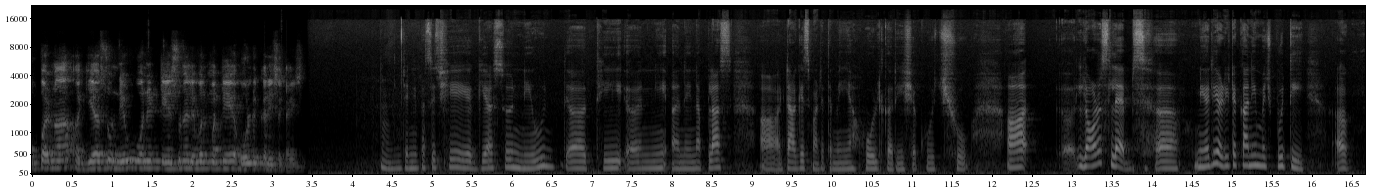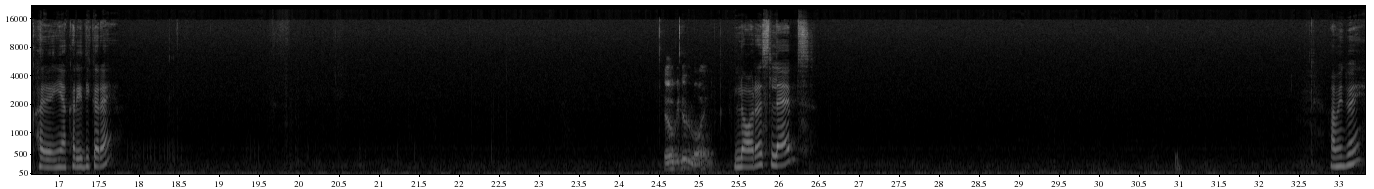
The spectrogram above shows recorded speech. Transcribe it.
ઉપરના અગિયારસો નેવું અને તેરસો લેવલ માટે હોલ્ડ કરી શકાય છે. જેની પાસે છે અગિયારસો નેવું થી ની અને એના પ્લસ ટાર્ગેટ્સ માટે તમે અહીંયા હોલ્ડ કરી શકો છો. લોરસ લેબ્સ નિયરલી અઢી ટકાની મજબૂતી અહીંયા ખરીદી કરાય? એવું કીધું લોય Laurus Labs. Amitbhai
